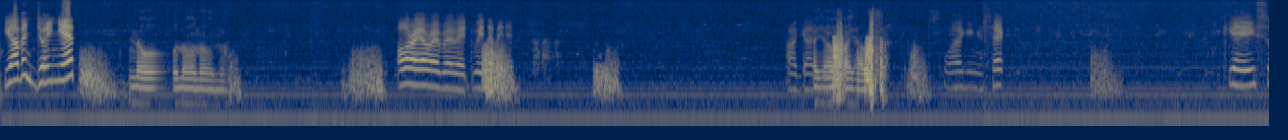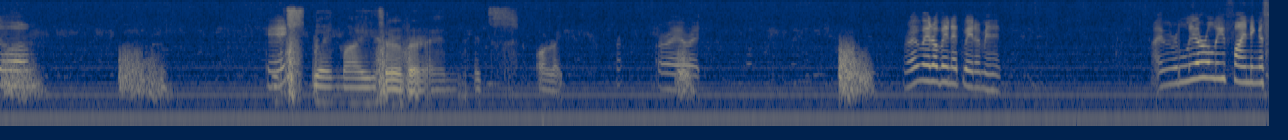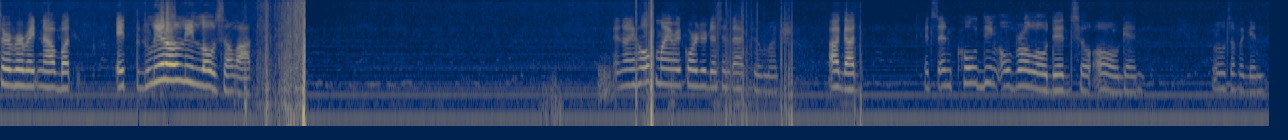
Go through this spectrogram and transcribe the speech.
You haven't joined yet? No, no, no, no. Alright, alright, wait, wait, wait a minute. I got I have, I have. It's lagging a sec. Okay, so um. Okay, It's join my server and it's alright. alright, alright. Alright, wait a minute, wait a minute. I'm literally finding a server right now, but it literally loads a lot. And I hope my recorder doesn't act too much. Ah, God. It's encoding overloaded, so, oh, again. Loads up again.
